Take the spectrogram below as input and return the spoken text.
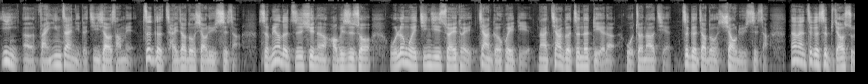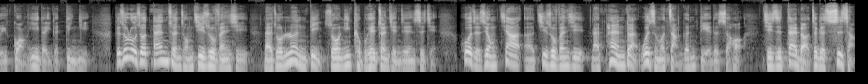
印呃反映在你的绩效上面，这个才叫做效率市场。什么样的资讯呢？好比是说，我认为经济衰退，价格会跌，那价格真的跌了，我赚到钱，这个叫做效率市场。当然，这个是比较属于广义的一个定义。可是，如果说单纯从技术分析来做论定，说你可不可以赚钱这件事情，或者是用价呃技术分析来判断为什么涨跟跌的时候，其实代表这个市场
